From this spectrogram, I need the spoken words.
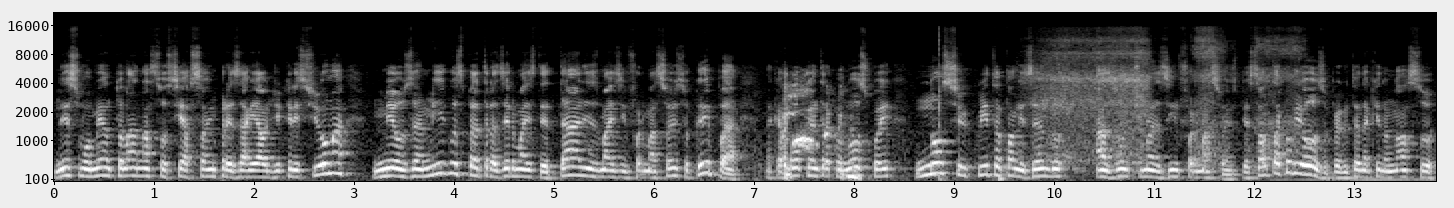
nesse momento lá na Associação Empresarial de Criciúma. Meus amigos, para trazer mais detalhes, mais informações, o Cripa daqui a pouco entra conosco aí no circuito atualizando as últimas informações. O pessoal está curioso, perguntando aqui no nosso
